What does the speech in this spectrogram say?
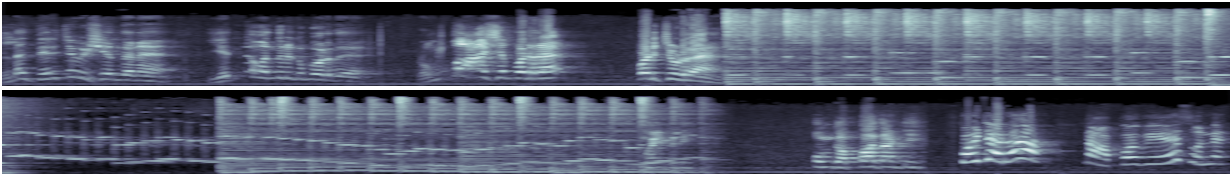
எல்லாம் தெரிஞ்ச விஷயம் தானே. என்ன வந்திருக்க போறது? ரொம்ப ஆசைப்படுற. படிச்சு விடுறேன். உங்க அப்பா தாண்டி. போயிட்டாரா? நான் அப்பவே சொன்னேன்.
